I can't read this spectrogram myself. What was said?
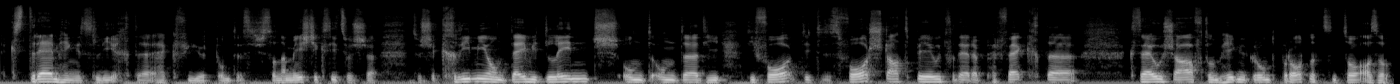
extrem hinter das Licht äh, hat geführt. Und es war so eine Mischung zwischen, zwischen Krimi und David Lynch und, und äh, die, die Vor, die, das Vorstadtbild von dieser perfekten Gesellschaft und im Hintergrund brodelt und so. Also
